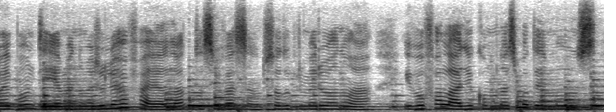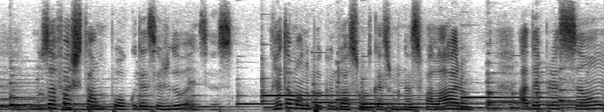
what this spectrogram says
Oi, bom dia. Meu nome é Júlia Rafaela do Silva Santos, sou do primeiro ano A e vou falar de como nós podemos nos afastar um pouco dessas doenças. Retomando um pouquinho do assunto que as meninas falaram, a depressão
